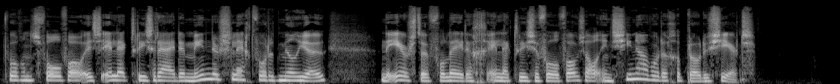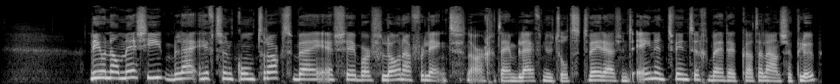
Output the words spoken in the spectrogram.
Volgens Volvo is elektrisch rijden minder slecht voor het milieu. De eerste volledig elektrische Volvo zal in China worden geproduceerd. Lionel Messi heeft zijn contract bij FC Barcelona verlengd. De Argentijn blijft nu tot 2021 bij de Catalaanse club.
